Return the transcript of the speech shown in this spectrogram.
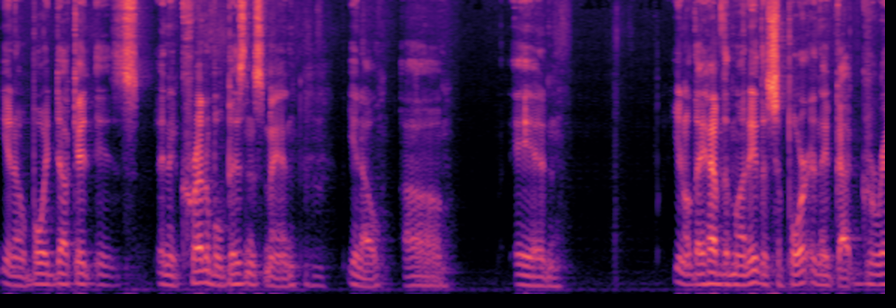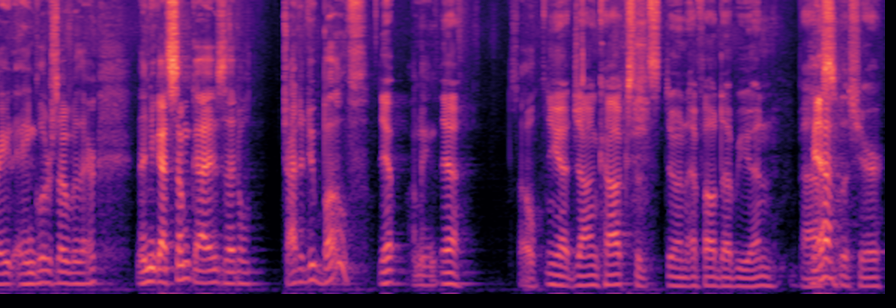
you know, Boyd Duckett is an incredible businessman. You know, um, and you know they have the money, the support, and they've got great anglers over there. then you got some guys that'll try to do both. Yep. I mean, Yeah. so You got John Cox that's doing FLWN bass Yeah. this year,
